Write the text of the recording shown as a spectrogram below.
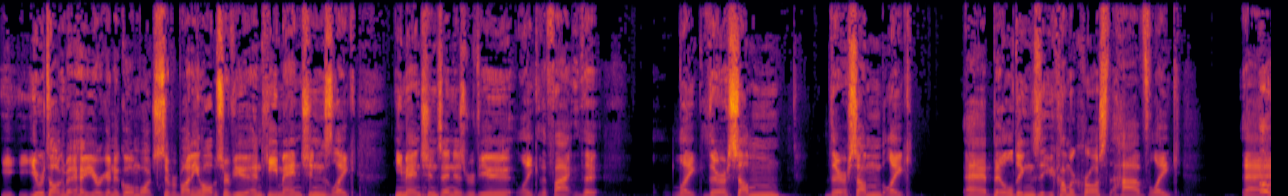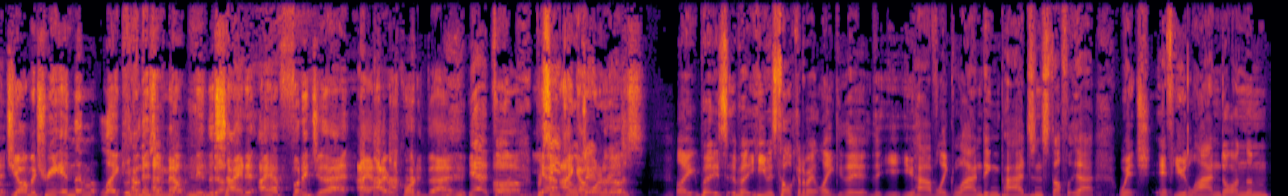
you were talking about how you were going to go and watch Super Bunnyhop's review, and he mentions like he mentions in his review like the fact that like there are some there are some like uh, buildings that you come across that have like uh, Oh, geometry in them? Like how there's a mountain in the no. side? I have footage of that. I, I recorded that. Yeah, totally. Um, Procedural yeah, I got one of those. Like, but it's, but he was talking about like the, the you have like landing pads and stuff like that, which if you land on them,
